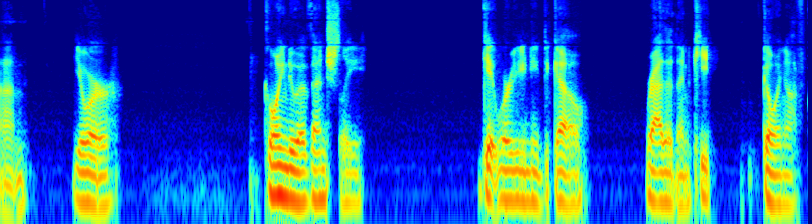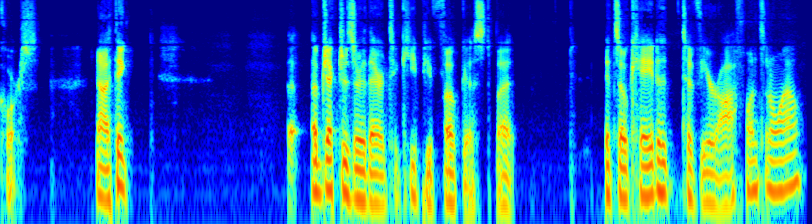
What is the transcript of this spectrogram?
um, you're going to eventually get where you need to go rather than keep going off course now, I think uh, objectives are there to keep you focused, but it's okay to, to veer off once in a while,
